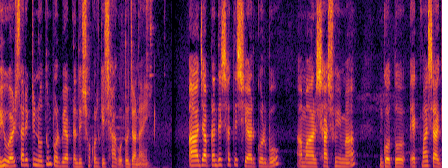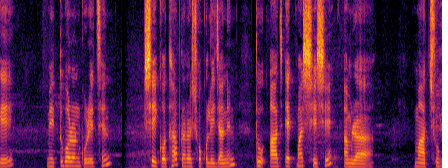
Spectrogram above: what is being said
ভিউয়ার্স আর একটি নতুন পর্বে আপনাদের সকলকে স্বাগত জানাই। আজ আপনাদের সাথে শেয়ার করব আমার শাশুড়ি মা গত এক মাস আগে মৃত্যুবরণ করেছেন। সেই কথা আপনারা সকলেই জানেন। তো আজ এক মাস শেষে আমরা মাছ ছুব,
